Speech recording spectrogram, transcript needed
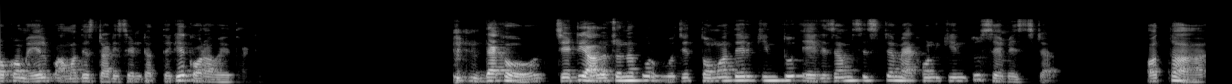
রকম হেল্প আমাদের স্টাডি সেন্টার থেকে করা হয়ে থাকে। দেখো, যেটি আলোচনা করব যে তোমাদের কিন্তু এক্সাম সিস্টেম এখন কিন্তু সেমিস্টার অর্থাৎ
